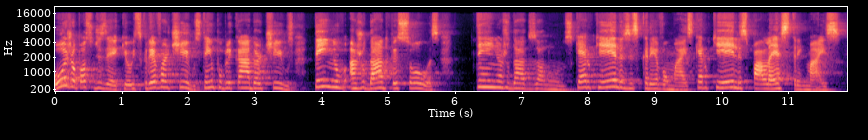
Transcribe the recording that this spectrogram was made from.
Hoje eu posso dizer que eu escrevo artigos, tenho publicado artigos, tenho ajudado pessoas, tenho ajudado os alunos, quero que eles escrevam mais, quero que eles palestrem mais.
